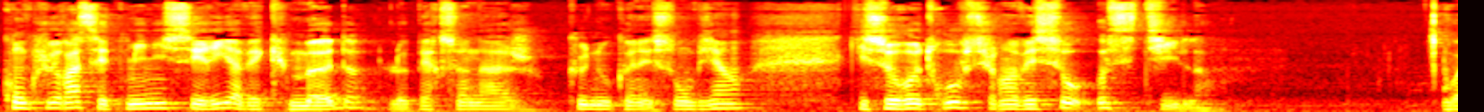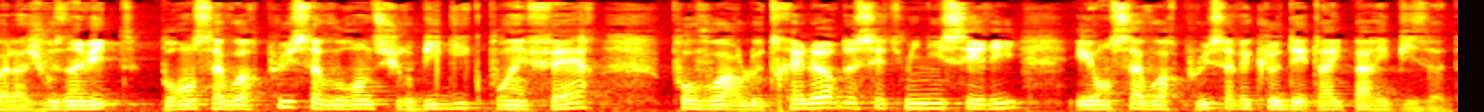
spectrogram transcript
conclura cette mini-série avec Mud, le personnage que nous connaissons bien, qui se retrouve sur un vaisseau hostile. Voilà, je vous invite pour en savoir plus à vous rendre sur biggeek.fr pour voir le trailer de cette mini-série et en savoir plus avec le détail par épisode.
